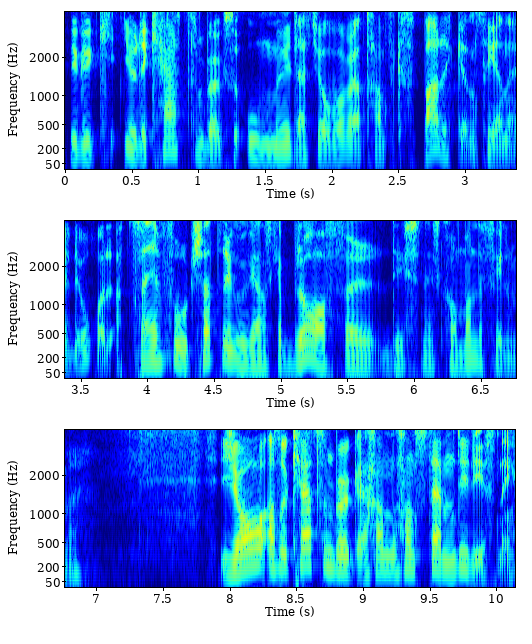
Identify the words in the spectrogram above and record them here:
Vilket gjorde Katzenberg så omöjligt att jobba med att han fick sparken senare det året. Sen fortsatte det gå ganska bra för Disneys kommande filmer. Ja, alltså Katzenberg, han, han stämde ju Disney.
